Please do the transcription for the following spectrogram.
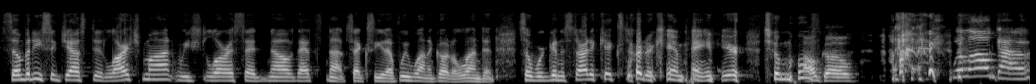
Somebody suggested Larchmont. We Laura said no, that's not sexy enough. We want to go to London. So we're going to start a Kickstarter campaign here to move. I'll go. we'll all go.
